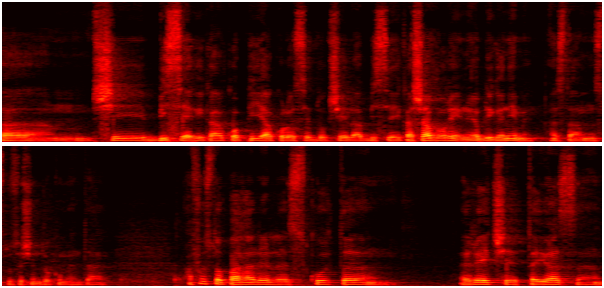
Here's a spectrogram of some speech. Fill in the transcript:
Uh, și biserica, copiii acolo se duc și ei la biserică, așa vor ei, nu-i obligă nimeni. Asta am spus-o și în documentar. A fost o paralelă scurtă, rece, tăioasă,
